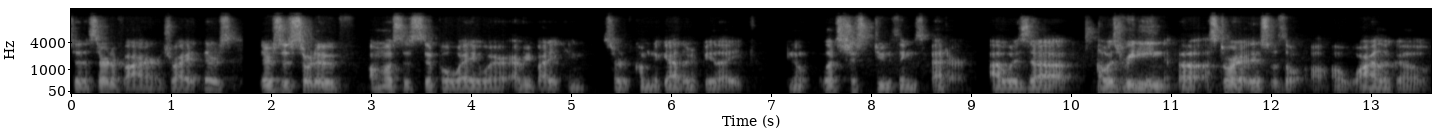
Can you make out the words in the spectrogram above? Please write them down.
to the certifiers, right? There's there's this sort of almost a simple way where everybody can sort of come together and be like, you know, let's just do things better. I was uh, I was reading a, a story. This was a, a while ago,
